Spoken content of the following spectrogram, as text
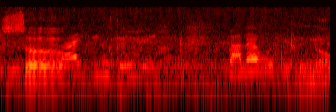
so you know.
